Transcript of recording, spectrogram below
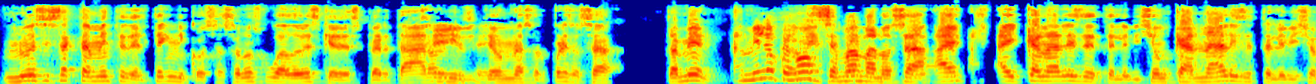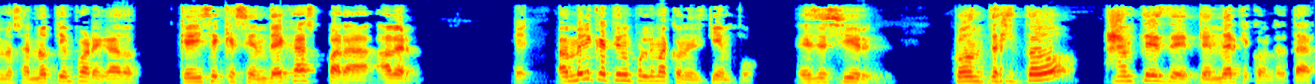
no es exactamente del técnico. O sea, son los jugadores que despertaron Sí, y sí. dieron una sorpresa. O sea, también. a mí lo que No, se maman, o sea, hay, hay canales de televisión, canales de televisión, o sea, no tiempo agregado, que dice que Sendejas para, a ver, eh, América tiene un problema con el tiempo, es decir, contrató antes de tener que contratar,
